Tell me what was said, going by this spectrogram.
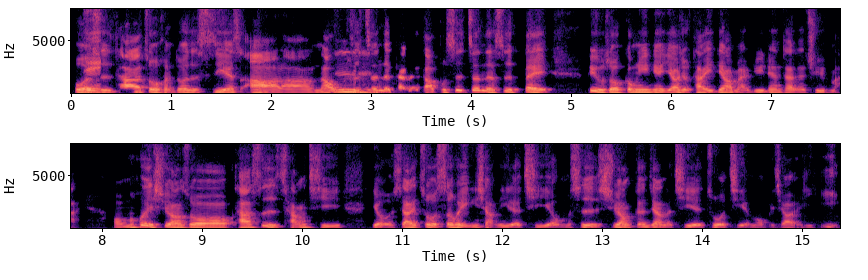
或者是他做很多的 CSR 啦，然后我们是真的看得到，不是真的是被，譬如说供应链要求他一定要买绿电才才去买。我们会希望说，它是长期有在做社会影响力的企业，我们是希望跟这样的企业做结盟比较有意义。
